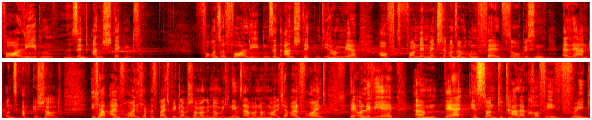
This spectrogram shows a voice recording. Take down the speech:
Vorlieben sind ansteckend. Unsere Vorlieben sind ansteckend. Die haben wir oft von den Menschen in unserem Umfeld so ein bisschen erlernt, uns abgeschaut. Ich habe einen Freund, ich habe das Beispiel, glaube ich, schon mal genommen, ich nehme es einfach nochmal. Ich habe einen Freund, der Olivier, ähm, der ist so ein totaler Coffee-Freak.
